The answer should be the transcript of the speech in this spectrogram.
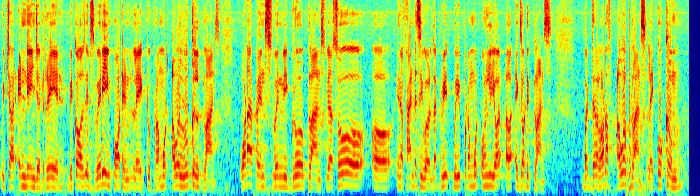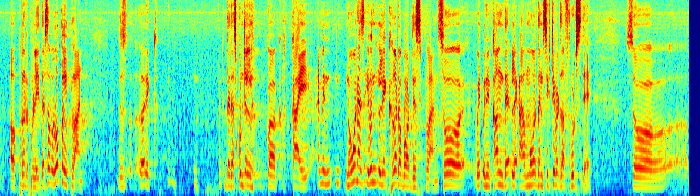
which are endangered, rare, because it's very important like to promote our local plants. What happens when we grow plants? We are so uh, in a fantasy world that we, we promote only your uh, exotic plants, but there are a lot of our plants like kokum, or punarpulli. That's our local plant. This, uh, like, there is Kuntal Kai. I mean, no one has even like heard about this plant. So when when you come there, like I have more than 60 varieties of fruits there. So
